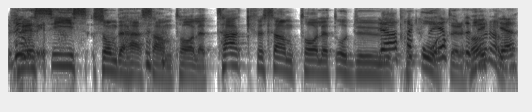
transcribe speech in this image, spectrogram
roligt. Precis som det här samtalet. Tack för samtalet och du Ja, på tack så återhörande.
